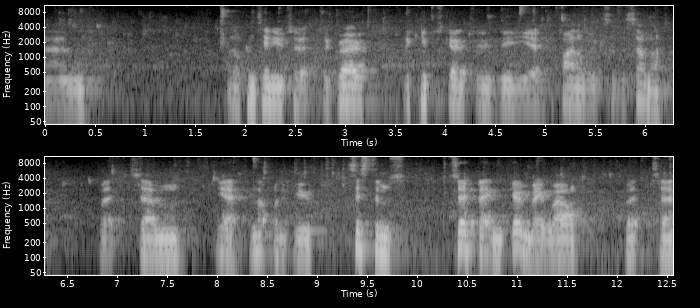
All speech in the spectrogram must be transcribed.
Um, they'll continue to, to grow and keep us going through the uh, final weeks of the summer. But um, yeah, from that point of view, systems circulating going very well, but uh,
